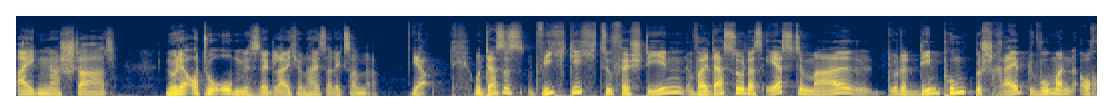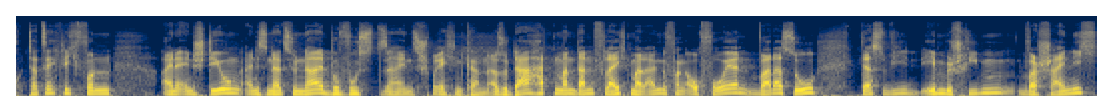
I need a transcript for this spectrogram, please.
eigener Staat. Nur der Otto oben ist der gleiche und heißt Alexander. Ja, und das ist wichtig zu verstehen, weil das so das erste Mal oder den Punkt beschreibt, wo man auch tatsächlich von einer Entstehung eines Nationalbewusstseins sprechen kann. Also da hat man dann vielleicht mal angefangen. Auch vorher war das so, dass, wie eben beschrieben, wahrscheinlich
